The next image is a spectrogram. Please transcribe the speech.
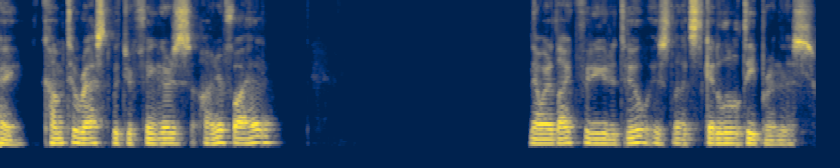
Okay, come to rest with your fingers on your forehead. Now, what I'd like for you to do is let's get a little deeper in this.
